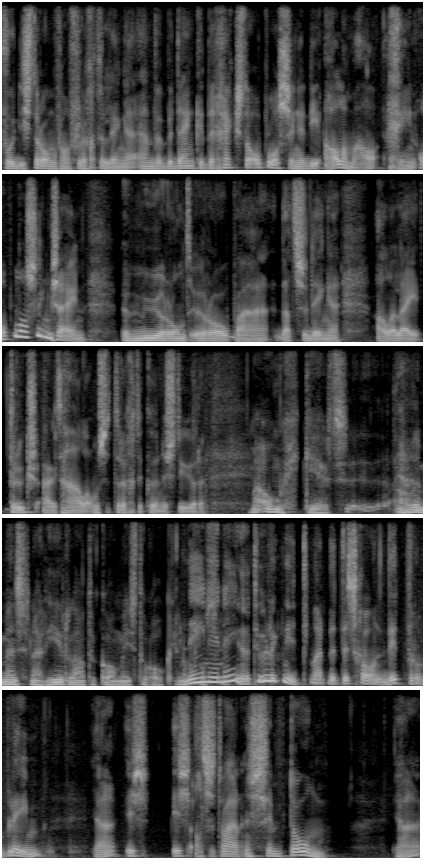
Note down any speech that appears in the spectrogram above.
voor die stroom van vluchtelingen. En we bedenken de gekste oplossingen die allemaal geen oplossing zijn. Een muur rond Europa, dat soort dingen. Allerlei trucs uithalen om ze terug te kunnen sturen. Maar omgekeerd, ja. alle mensen naar hier laten komen is toch ook geen nee, oplossing? Nee, nee, natuurlijk niet. Maar het is gewoon, dit probleem ja, is, is als het ware een symptoom. Ja,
